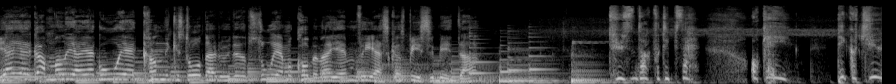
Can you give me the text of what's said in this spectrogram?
Jeg er gammel, jeg er god, jeg kan ikke stå der du nettopp sto. Jeg må komme meg hjem, for jeg skal spise middag. Tusen takk for tipset. Ok, Pikachu.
